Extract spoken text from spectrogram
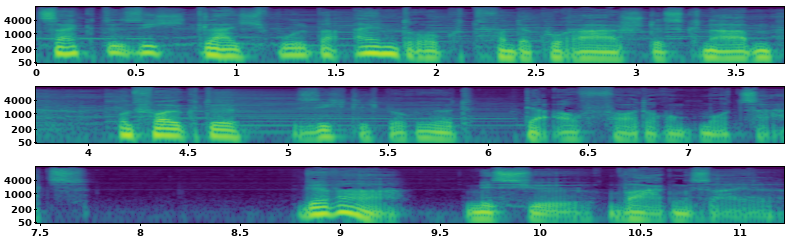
zeigte sich gleichwohl beeindruckt von der Courage des Knaben und folgte, sichtlich berührt, der Aufforderung Mozarts. Wer war Monsieur Wagenseil?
